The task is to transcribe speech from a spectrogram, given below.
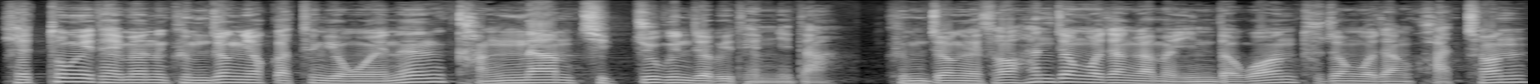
개통이 되면 금정역 같은 경우에는 강남 직주 근접이 됩니다. 금정에서 한 정거장 가면 인덕원, 두 정거장 과천,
